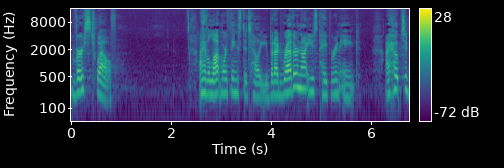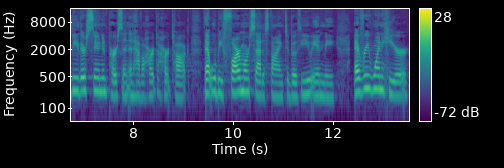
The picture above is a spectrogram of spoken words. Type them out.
Verse 12. I have a lot more things to tell you, but I'd rather not use paper and ink. I hope to be there soon in person and have a heart to heart talk. That will be far more satisfying to both you and me. Everyone here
